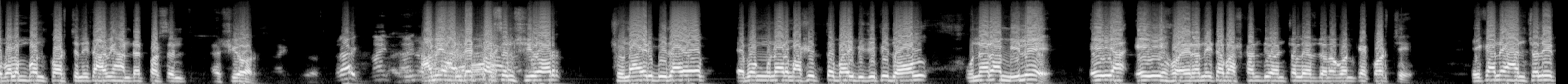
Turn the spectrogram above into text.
অবলম্বন করছেন, এটা আমি হান্ড্রেড পার্সেন্ট শিওর আমি হান্ড্রেড পার্সেন্ট শিওর সোনাইয়ের বিধায়ক এবং উনার মাসিত্ব ভাই বিজেপি দল, উনারা মিলে এই এই হয়রানিটা বাসকান্দি অঞ্চলের জনগণকে করছে। এখানে আঞ্চলিক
